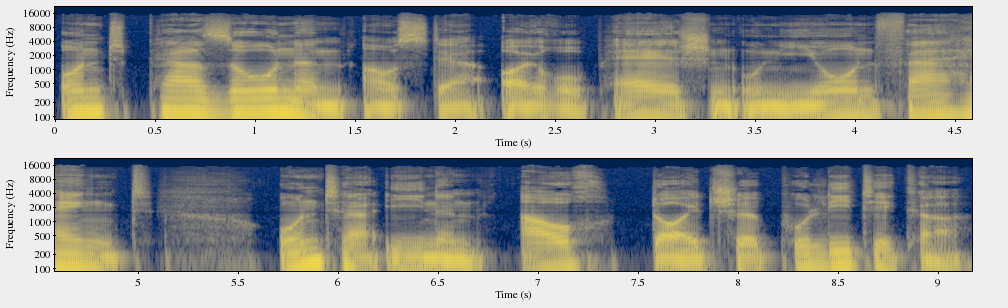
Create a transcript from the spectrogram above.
und Personen aus der Europäischen Union verhängt, unter ihnen auch deutsche Politiker.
